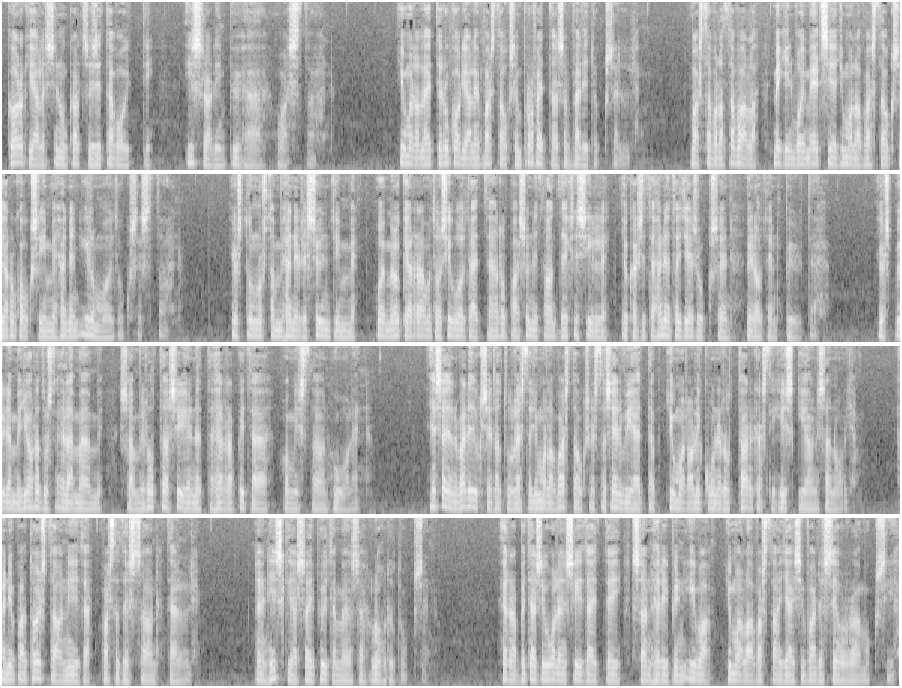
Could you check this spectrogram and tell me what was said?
Korkealle sinun katsesi tavoitti, Israelin pyhää vastaan. Jumala lähetti rukodialle vastauksen profettansa välityksellä. Vastaavalla tavalla mekin voimme etsiä Jumalan vastauksia rukouksiimme hänen ilmoituksestaan. Jos tunnustamme hänelle syntimme, voimme lukea raamatun sivuilta, että hän lupaa synnit anteeksi sille, joka sitä häneltä Jeesukseen vedoten pyytää. Jos pyydämme johdatusta elämäämme, saamme luottaa siihen, että Herra pitää omistaan huolen. Jesajan välityksellä tulleesta Jumalan vastauksesta selviää, että Jumala oli kuunnellut tarkasti Hiskiaan sanoja. Hän jopa toistaa niitä vastatessaan tälle. Näin Hiskia sai pyytämänsä lohdutuksen. Herra pitäisi huolen siitä, ettei Sanheripin iva Jumalaa vastaan jäisi vaille seuraamuksia.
